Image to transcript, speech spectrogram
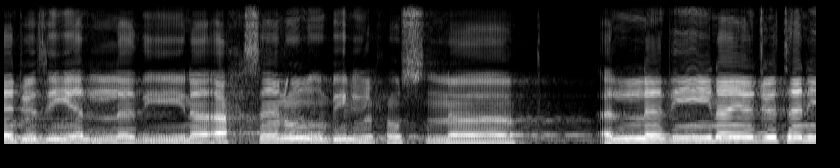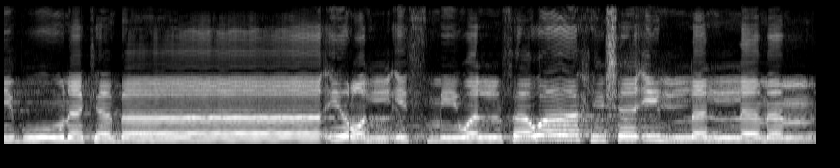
ويجزي الذين أحسنوا بالحسنى. الذين يجتنبون كبائر الإثم والفواحش إلا اللمم.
